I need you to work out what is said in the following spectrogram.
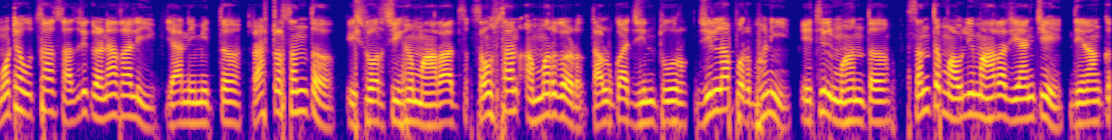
मोठ्या उत्साहात साजरी करण्यात आली. या निमित्त राष्ट्रसंत ईश्वरसिंह महाराज संस्थान अमरगड तालुका जिंतूर जिल्हा परभणी येथील महंत संत माऊली महाराज यांचे दिनांक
